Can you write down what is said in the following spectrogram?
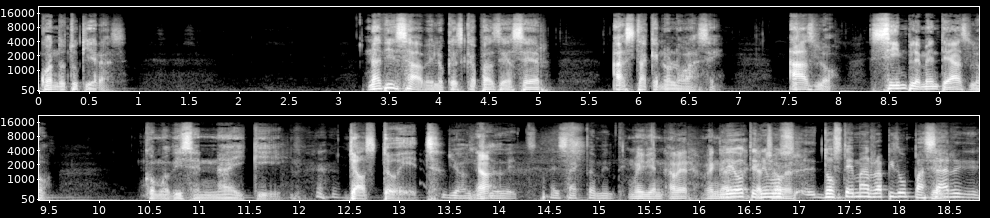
Cuando tú quieras. Nadie sabe lo que es capaz de hacer hasta que no lo hace. Hazlo, simplemente hazlo como dice Nike, just do it. Just do it, exactamente. Muy bien, a ver, venga. Leo, tenemos dos temas rápido, pasar eh,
